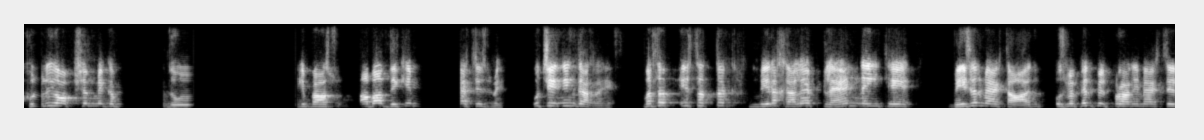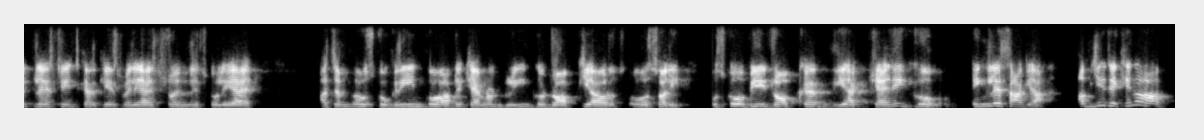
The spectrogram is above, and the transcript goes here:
खुले ऑप्शन में कमज़ोर के पास, अब आप देखें मैचेस में, वो चेंजिंग कर रहे हैं। मतलब इस हद तक मेरा ख्याल है प्लान नहीं थे। मेजर मैच था आज, उसमें फिर फिर पुराने मैच से प्लेस चेंज करके इसमें ले आए स्टोइनिस को ले आए। अच्छा उसको ग्रीन को, आपने कैमरन ग्रीन को ड्रॉप किया और सॉरी उसको भी ड्रॉप कर दिया कैरी को इंग्लिश आ गया। अब ये देखें ना आप,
